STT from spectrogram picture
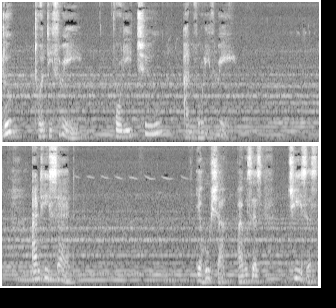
Luke 23 42 and 43. And he said, Yahusha, Bible says, Jesus,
